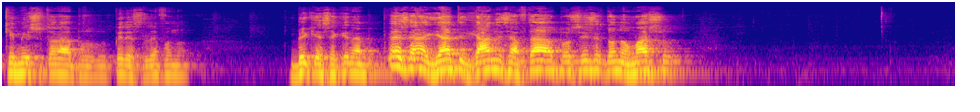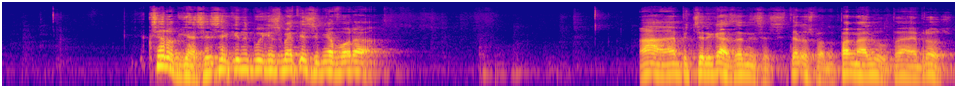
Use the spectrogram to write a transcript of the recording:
κοιμήσου τώρα που πήρες τηλέφωνο. Μπήκες εκεί να πει, πες ένα γεια, τι κάνεις αυτά, πώς είσαι, το όνομά σου. Ξέρω ποια είσαι, είσαι εκείνη που είχες μετήσει μια φορά. Α, ε, πιτσιρικάς, δεν είσαι εσύ. Τέλος πάντων, πάμε αλλού, πάμε εμπρός.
